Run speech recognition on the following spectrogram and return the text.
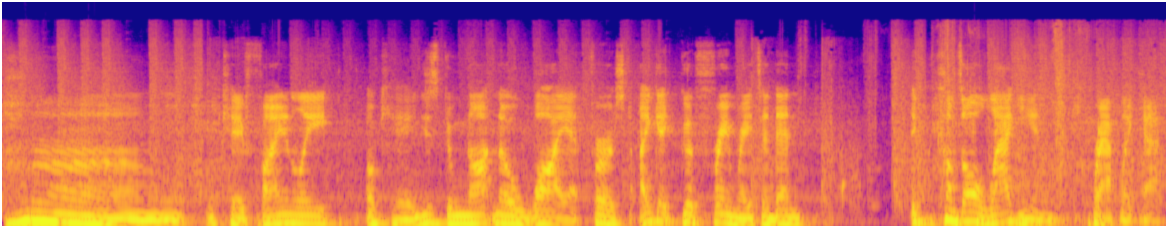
Hmm. okay, finally. Okay, I just do not know why at first. I get good frame rates and then it becomes all laggy and crap like that.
